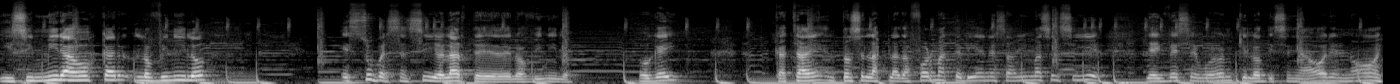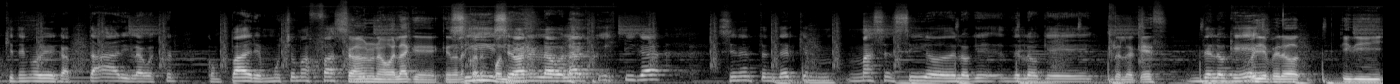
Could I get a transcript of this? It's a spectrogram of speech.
y si miras, Oscar, los vinilos, es súper sencillo el arte de los vinilos, ¿ok? ¿Cachai? Entonces las plataformas te piden esa misma sencillez. Y hay veces, weón, que los diseñadores, no, es que tengo que captar y la cuestión. Compadre, es mucho más fácil. Se van en una bola que, no les sí, se van en la bola artística sin entender que es más sencillo de lo que de lo que de lo que es de lo que es oye pero y,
